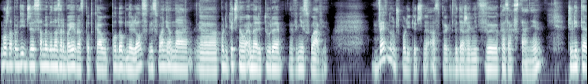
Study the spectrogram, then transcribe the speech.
można powiedzieć, że samego Nazarbajewa spotkał podobny los wysłania na polityczną emeryturę w niesławie. Wewnątrzpolityczny aspekt wydarzeń w Kazachstanie, czyli te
